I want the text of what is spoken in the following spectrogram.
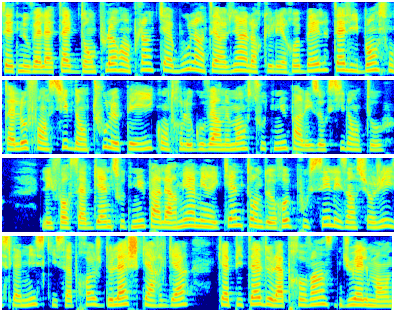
Cette nouvelle attaque d'ampleur en plein Kaboul intervient alors que les rebelles talibans sont à l'offensive dans tout le pays contre le gouvernement soutenu par les Occidentaux. Les forces afghanes soutenues par l'armée américaine tentent de repousser les insurgés islamistes qui s'approchent de l'Ashkarga, capitale de la province du Helmand.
